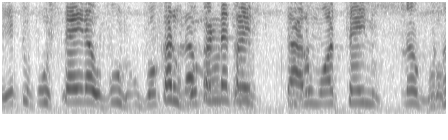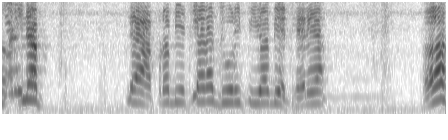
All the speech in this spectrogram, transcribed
એ તું પૂછ નહીં ને ઊભું ઊભો કર ઊભો કર ને કઈ તારું મોત એટલે ઊભો ઊભો ને લે આપણે બે ત્યારે જોડી પીવા બેઠે રે હા?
